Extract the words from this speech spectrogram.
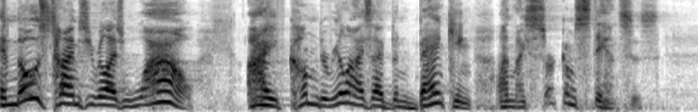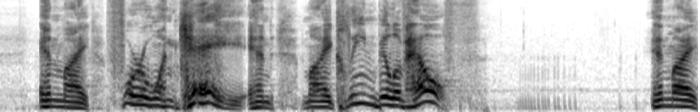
And those times you realize, wow, I've come to realize I've been banking on my circumstances and my 401k and my clean bill of health and my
